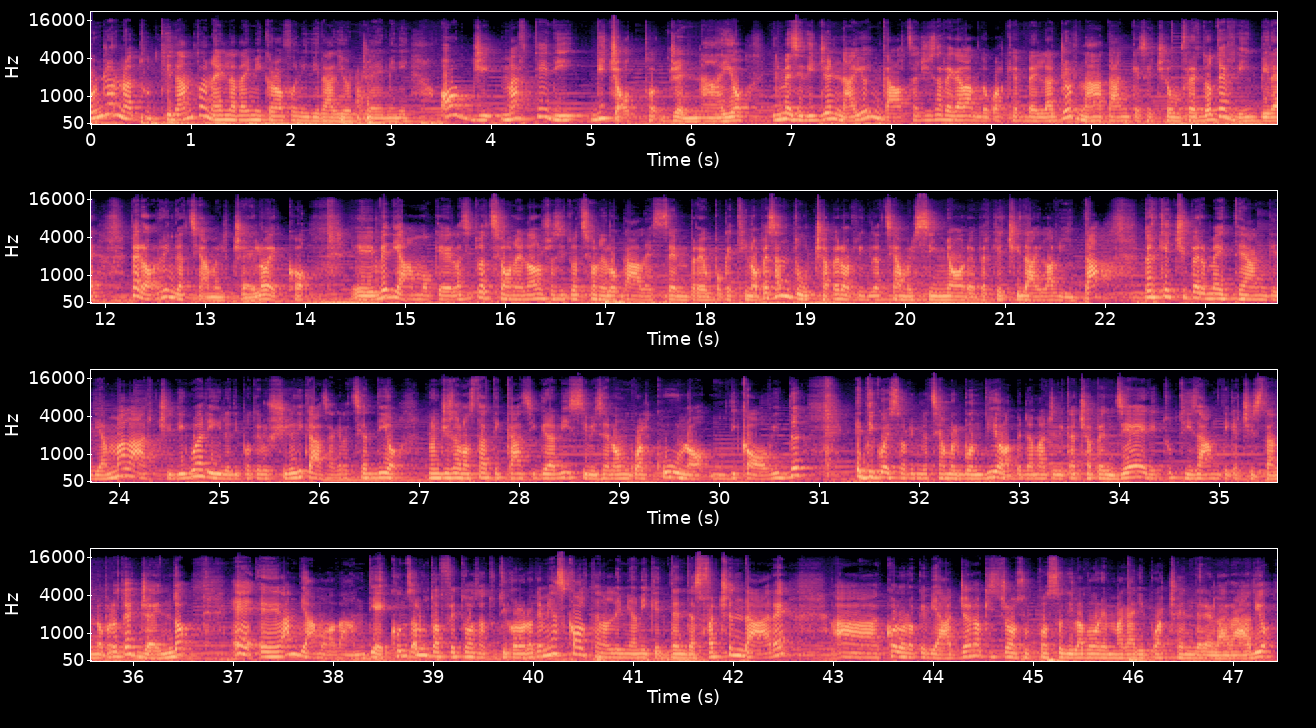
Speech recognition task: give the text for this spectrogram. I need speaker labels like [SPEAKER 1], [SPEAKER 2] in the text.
[SPEAKER 1] Buongiorno a tutti da Antonella dai microfoni di Radio Gemini. Oggi martedì 18 gennaio. Il mese di gennaio incalza, ci sta regalando qualche bella giornata anche se c'è un freddo terribile, però ringraziamo il cielo. Ecco, eh, vediamo che la situazione, la nostra situazione locale è sempre un pochettino pesantuccia, però ringraziamo il Signore perché ci dà la vita, perché ci permette anche di ammalarci, di guarire, di poter uscire di casa. Grazie a Dio non ci sono stati casi gravissimi se non qualcuno di Covid e di questo ringraziamo il buon Dio, la bella magia di Cacciapensieri e tutti i santi che ci stanno proteggendo e eh, andiamo avanti. Ecco, un saluto affettuoso a tutti coloro che mi ascoltano, alle mie amiche intende a sfaccendare, a coloro che viaggiano, a chi si trova sul posto di lavoro e magari può accendere la radio.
